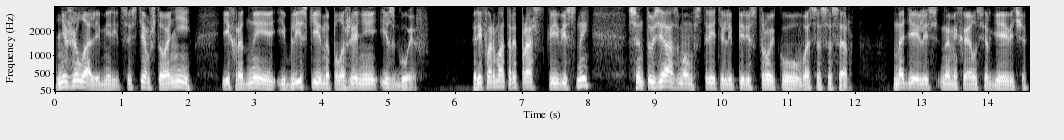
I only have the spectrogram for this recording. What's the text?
не желали мириться с тем, что они, их родные и близкие, на положении изгоев. Реформаторы Пражской весны с энтузиазмом встретили перестройку в СССР, надеялись на Михаила Сергеевича,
